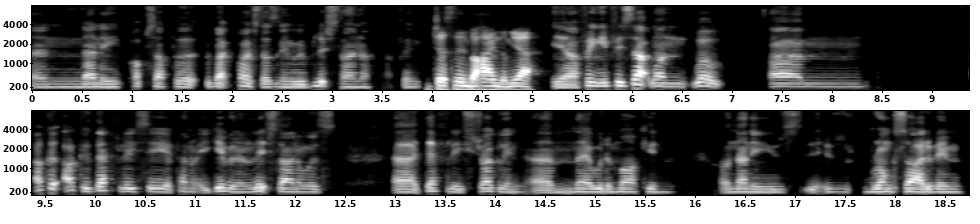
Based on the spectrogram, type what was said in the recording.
and Nani pops up at the back post, doesn't he, with Lichtsteiner? I think just in behind them. Yeah. Yeah, I think if it's that one, well, um, I could I could definitely see a penalty given, and Lichtsteiner was uh, definitely struggling um, there with the marking on Nani. He was, it was wrong side of him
